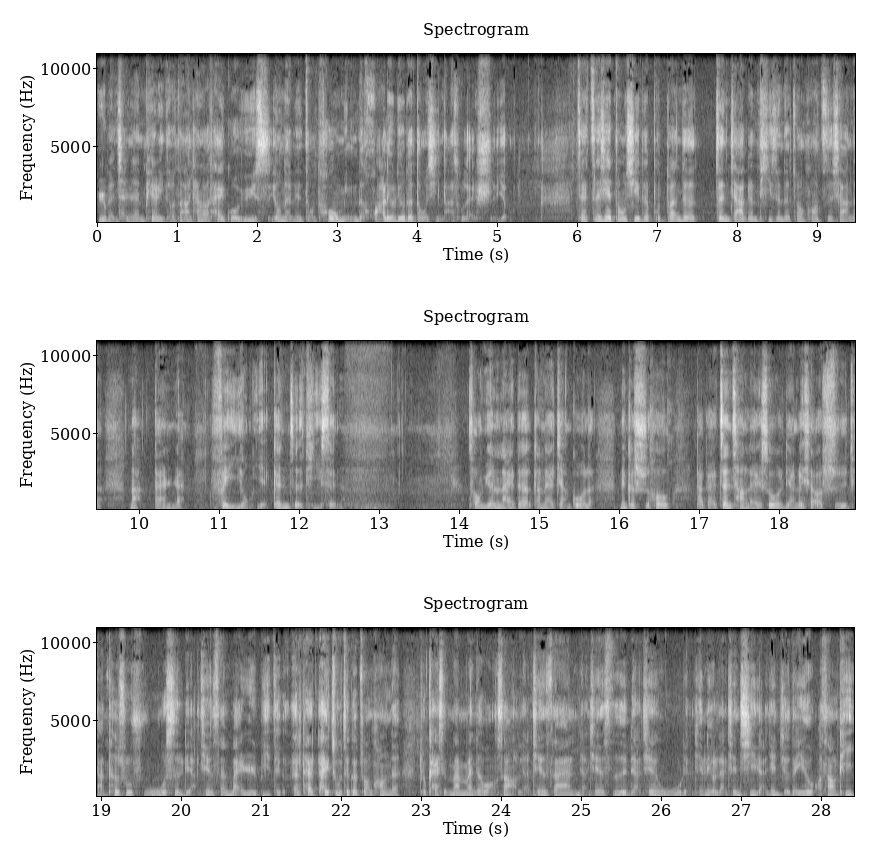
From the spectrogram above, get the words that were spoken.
日本成人片里头，常常看到泰国浴使用的那种透明的滑溜溜的东西拿出来使用。在这些东西的不断的增加跟提升的状况之下呢，那当然费用也跟着提升。从原来的刚才讲过了，那个时候大概正常来说，两个小时加特殊服务是两千三百日币，这个呃泰泰铢这个状况呢，就开始慢慢的往上，两千三、两千四、两千五、两千六、两千七、两千九的一路往上提。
